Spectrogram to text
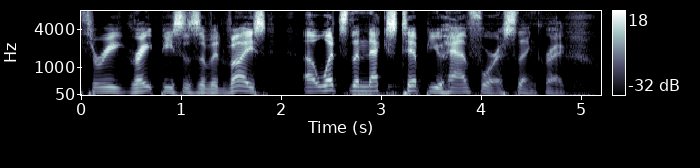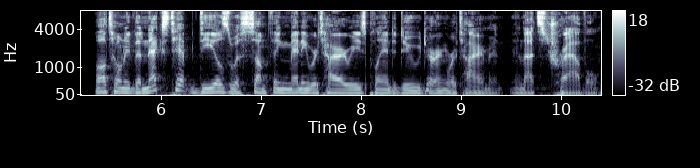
Three great pieces of advice. Uh, what's the next tip you have for us then, Craig? Well, Tony, the next tip deals with something many retirees plan to do during retirement, and that's travel.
